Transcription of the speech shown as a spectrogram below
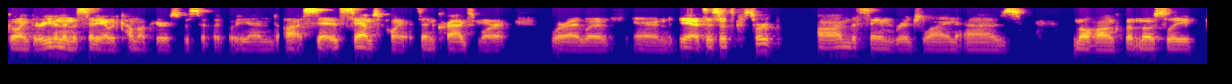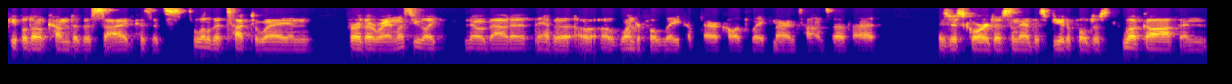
going through. Even in the city, I would come up here specifically, and uh, Sa- it's Sam's Point. It's in Cragsmoor, where I live, and yeah, it's so it's sort of on the same ridge line as Mohonk, but mostly people don't come to this side because it's a little bit tucked away and further away. Unless you like know about it, they have a, a, a wonderful lake up there called Lake Maratanza that is just gorgeous, and they have this beautiful just look off and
